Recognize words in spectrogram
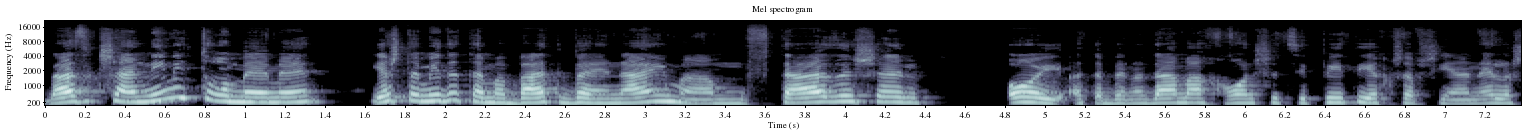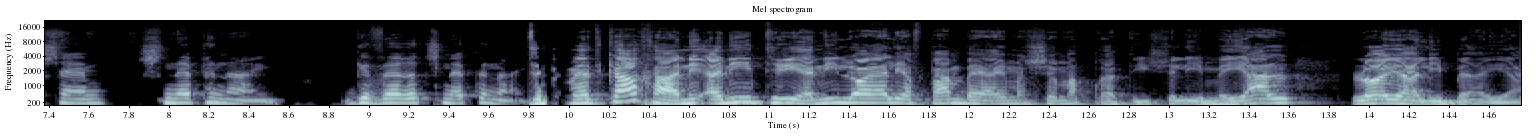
ואז כשאני מתרוממת, יש תמיד את המבט בעיניים המופתע הזה של, אוי, אתה בן אדם האחרון שציפיתי עכשיו שיענה לשם שנפנהיים, גברת שנפנהיים. זה באמת ככה, אני, אני, תראי, אני לא היה לי אף פעם בעיה עם השם הפרטי שלי, עם אייל לא היה לי בעיה.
